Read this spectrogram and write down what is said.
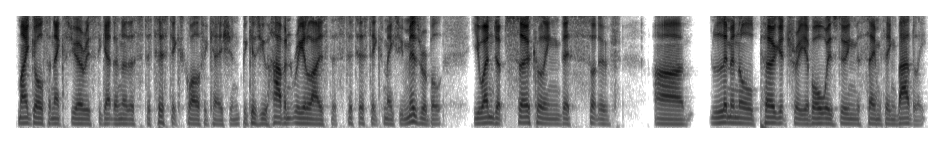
My goal for next year is to get another statistics qualification because you haven't realized that statistics makes you miserable. You end up circling this sort of uh, liminal purgatory of always doing the same thing badly.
